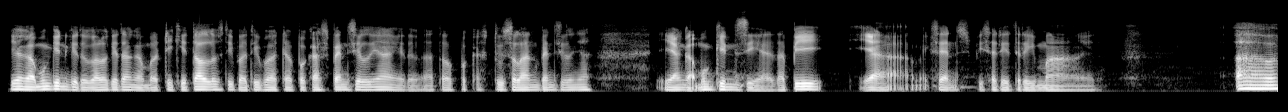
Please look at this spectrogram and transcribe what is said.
Ya nggak mungkin gitu kalau kita gambar digital terus tiba-tiba ada bekas pensilnya gitu atau bekas duselan pensilnya. Ya nggak mungkin sih ya, tapi ya make sense, bisa diterima gitu. Uh,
